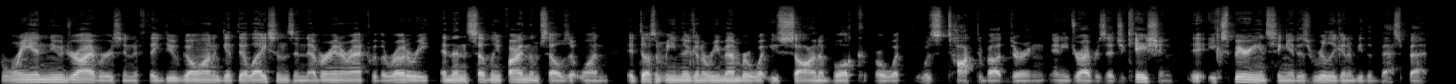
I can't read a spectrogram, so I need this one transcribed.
brand new drivers. And if they do go on and get their license and never interact with a rotary and then suddenly find themselves at one, it doesn't mean they're going to remember what you saw in a book or what was talked about during any driver's education. Experiencing it is really going to be the best bet.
